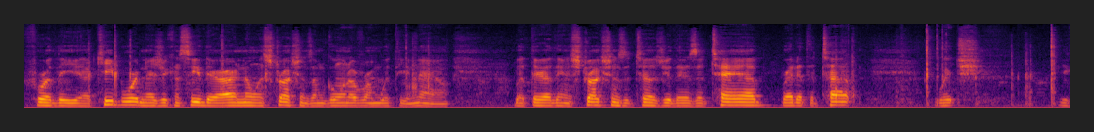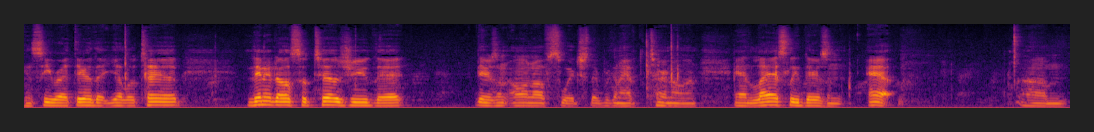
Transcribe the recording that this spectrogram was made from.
for the uh, keyboard. And as you can see, there are no instructions. I'm going over them with you now. But there are the instructions. It tells you there's a tab right at the top, which you can see right there, that yellow tab. Then it also tells you that there's an on-off switch that we're going to have to turn on. And lastly, there's an app um,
